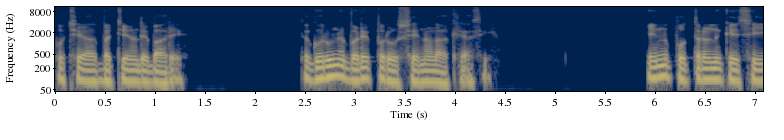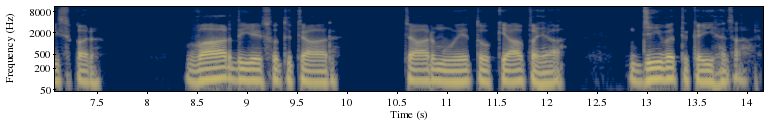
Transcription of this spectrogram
ਪੁੱਛਿਆ ਬੱਚਿਆਂ ਦੇ ਬਾਰੇ। ਤੇ ਗੁਰੂ ਨੇ ਬੜੇ ਭਰੋਸੇ ਨਾਲ ਆਖਿਆ ਸੀ, ਇਨ ਪੁੱਤਰਨ ਕੇ ਸੀਸ ਪਰ ਵਾਰ ਦੀਏ ਸੁਤ ਚਾਰ ਚਾਰ ਮੂਏ ਤੋਂ ਕਿਆ ਭਇਆ, ਜੀਵਤ ਕਈ ਹਜ਼ਾਰ।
